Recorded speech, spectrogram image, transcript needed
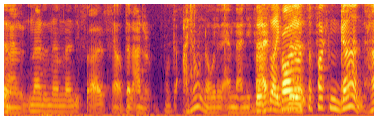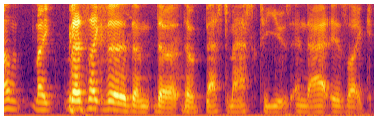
that's don't, an M95. no, then I don't. I don't know what an M95. That's like Probably the- it's a fucking gun. How like That's like the, the the the best mask to use, and that is like,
